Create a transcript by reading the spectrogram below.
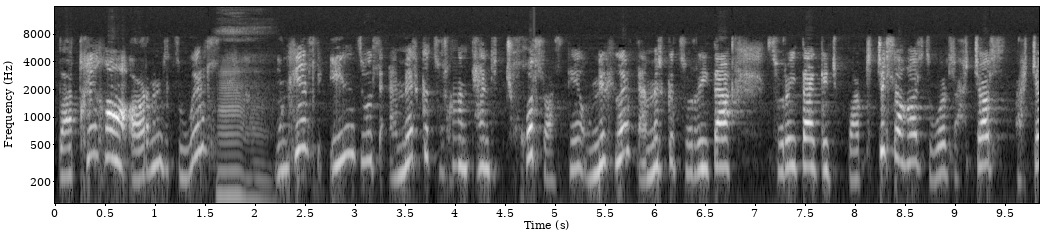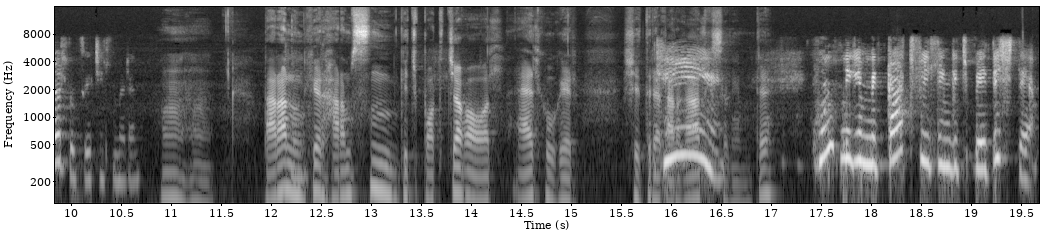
бодохынхоо оронд зүгээр л үнэхээр энэ зүйл Америкт сурах нь танд чухал бол тийм үнэхээр Америкт сурыдаа сурыдаа гэж бодож л байгаа л зүгээр л очиол очиол үзгэж хэлмээр байна. Аа. Дараа нь үнэхээр харамсна гэж бодож байгаа бол айлгүйгээр шидрээ гаргаад гэсэн юм тий. Хүнд нэг юм нэг gut feeling гэж байдаг штэ.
